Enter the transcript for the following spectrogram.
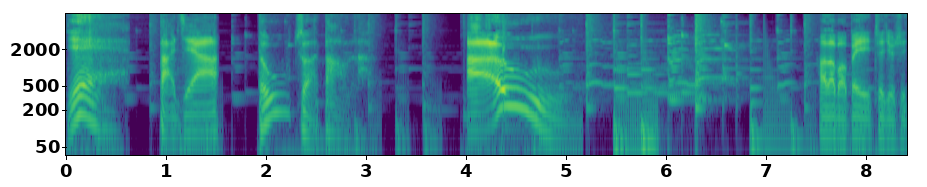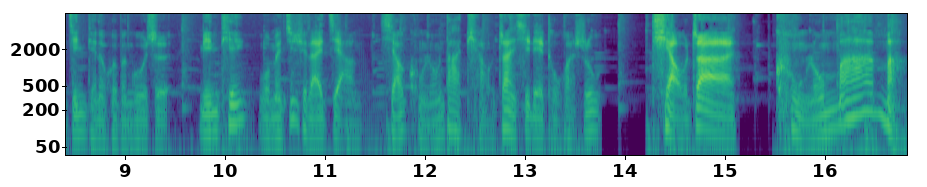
耶！大家。都做到了，哦！好了，宝贝，这就是今天的绘本故事。明天我们继续来讲《小恐龙大挑战》系列图画书，挑战恐龙妈妈。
